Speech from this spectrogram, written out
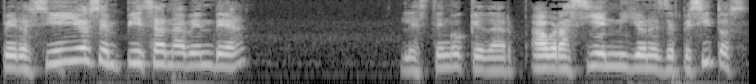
Pero si ellos empiezan a vender, les tengo que dar ahora 100 millones de pesitos.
